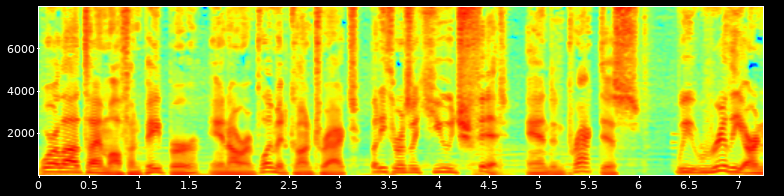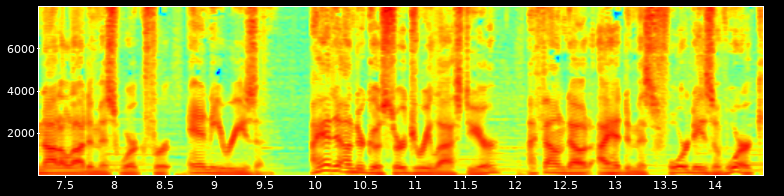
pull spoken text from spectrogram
We're allowed time off on paper in our employment contract, but he throws a huge fit, and in practice, we really are not allowed to miss work for any reason. I had to undergo surgery last year. I found out I had to miss four days of work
